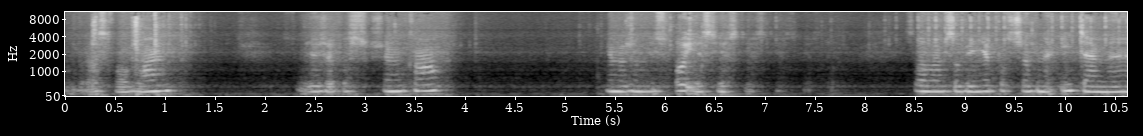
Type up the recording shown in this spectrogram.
Dobra, schowam. Jest jakaś skrzynka. Nie może mieć. O, jest, jest, jest, jest, jest. Schowam sobie niepotrzebne itemy.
